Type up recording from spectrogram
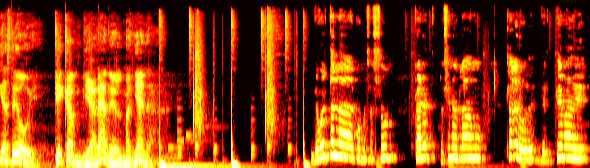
Historias de hoy que cambiarán el mañana. De vuelta en la conversación, Karen, recién hablábamos, claro, del tema de,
